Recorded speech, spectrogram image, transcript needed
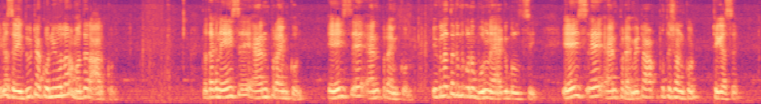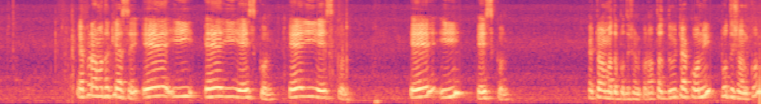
ঠিক আছে, এই দুইটা কোণই হলো আমাদের আর কোণ। তো দেখেন, এইচ এ এন প্রাইম কোণ, এইচ এ এন প্রাইম কোণ। এগুলোতে কিন্তু কোনো ভুল নাই, আগে বলছি। এইচ এ এন প্রাইম, এটা প্রতিসরণ কোণ, ঠিক আছে? এরপর আমাদের কি আছে? এ ই এ ই এইচ কোণ, এ ই এইচ কোণ, এ ই এইচ কোণ। এটা আমাদের প্রতিসরণ কোণ। অর্থাৎ দুইটা কোণই প্রতিসরণ কোণ।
